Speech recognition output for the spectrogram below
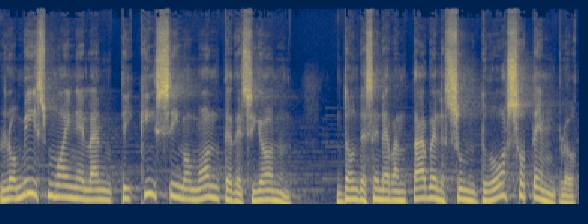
lo mismo en el antiquísimo monte de Sión, donde se levantaba el suntuoso templo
